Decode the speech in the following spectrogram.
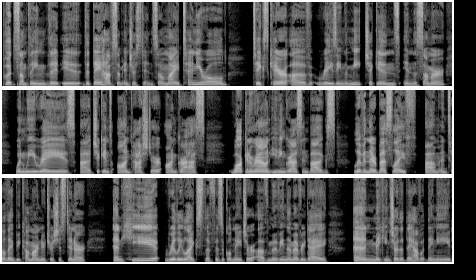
put something that is that they have some interest in. So my 10 year old takes care of raising the meat chickens in the summer when we raise uh, chickens on pasture, on grass, walking around, eating grass and bugs, living their best life um, until they become our nutritious dinner. And he really likes the physical nature of moving them every day and making sure that they have what they need.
